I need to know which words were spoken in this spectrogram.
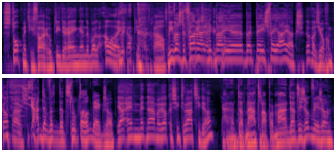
Stop met die VAR, roept iedereen. En er worden allerlei grapjes uitgehaald. wie was de VAR eigenlijk de bij, eh, bij PSV Ajax? Dat was Jochem Kamphuis. Ja, dat, dat sloeg daar ook nergens op. Ja, en met name welke situatie dan? Ja, dat, dat natrappen. Maar dat is ook weer zo'n...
